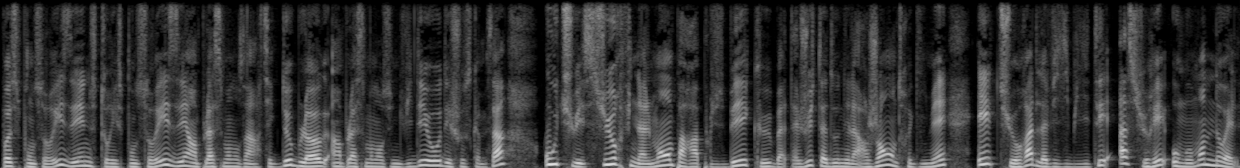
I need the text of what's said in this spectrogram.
post sponsorisé, une story sponsorisée, un placement dans un article de blog, un placement dans une vidéo, des choses comme ça, où tu es sûr finalement par A plus B que bah, tu as juste à donner l'argent entre guillemets et tu auras de la visibilité assurée au moment de Noël.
